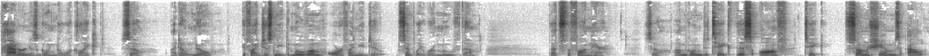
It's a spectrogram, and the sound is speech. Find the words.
pattern is going to look like. So I don't know if I just need to move them or if I need to simply remove them. That's the fun here. So I'm going to take this off, take some shims out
